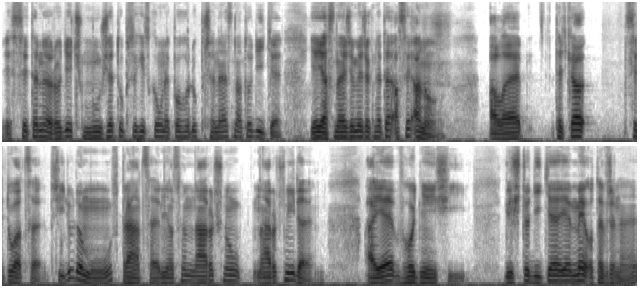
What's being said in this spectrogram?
jestli ten rodič může tu psychickou nepohodu přenést na to dítě. Je jasné, že mi řeknete asi ano, ale teďka situace. Přijdu domů z práce, měl jsem náročnou, náročný den a je vhodnější, když to dítě je mi otevřené,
